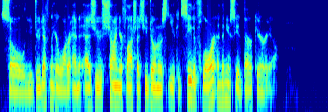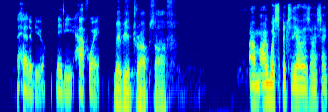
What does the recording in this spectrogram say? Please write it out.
So you do definitely hear water, and as you shine your flashlights, you don't notice. You can see the floor, and then you see a dark area ahead of you, maybe halfway. Maybe it drops off. Um, I whisper to the others and I say,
